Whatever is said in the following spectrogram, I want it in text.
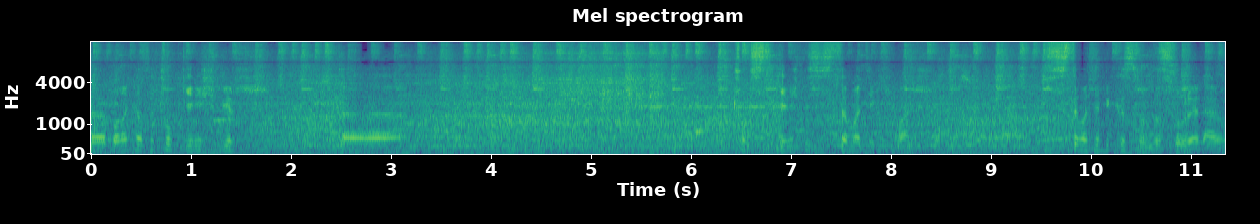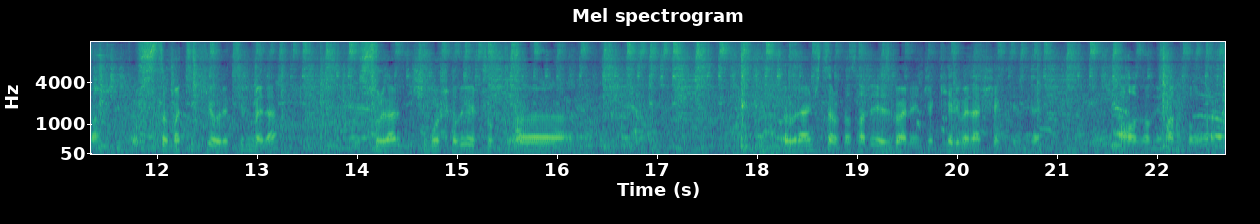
Ee, bana kalırsa çok geniş bir e, çok geniş bir sistematik var. Sistematiğin bir kısmında sureler var. O sistematik öğretilmeden sureler içi boş kalıyor ve çok e, öğrenci tarafından sadece ezberlenecek kelimeler şeklinde algılanıyor haklı olarak.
